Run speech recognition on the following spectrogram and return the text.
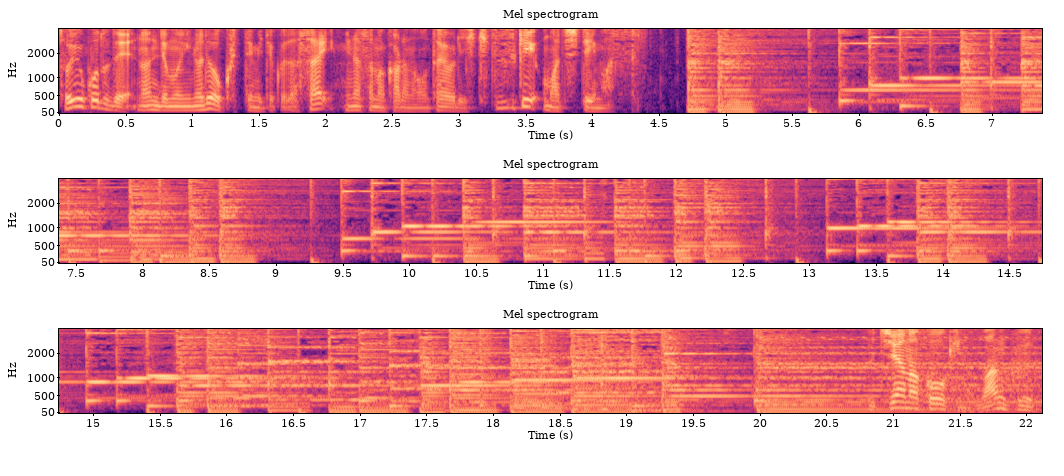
ということで、何でもいいので送ってみてください。皆様からのお便り引き続きお待ちしています。内山幸喜のワンクール。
